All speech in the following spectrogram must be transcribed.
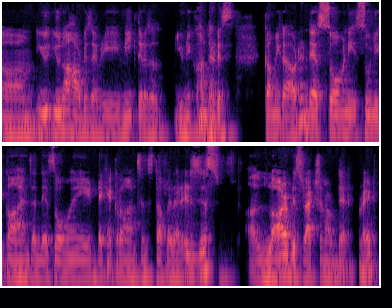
um, you you know how it is. Every week there is a unicorn that is coming out and there's so many Soonicorns and there's so many Decacorns and stuff like that. It's just a lot of distraction out there, right?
